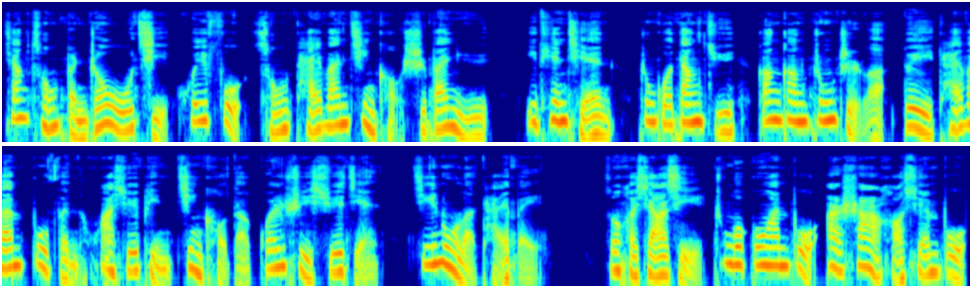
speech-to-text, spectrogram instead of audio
将从本周五起恢复从台湾进口石斑鱼。一天前，中国当局刚刚终止了对台湾部分化学品进口的关税削减，激怒了台北。综合消息，中国公安部二十二号宣布，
